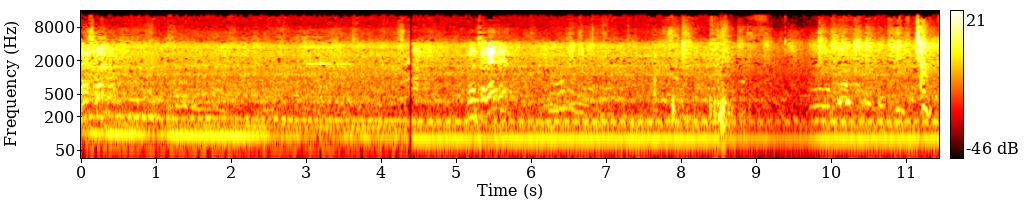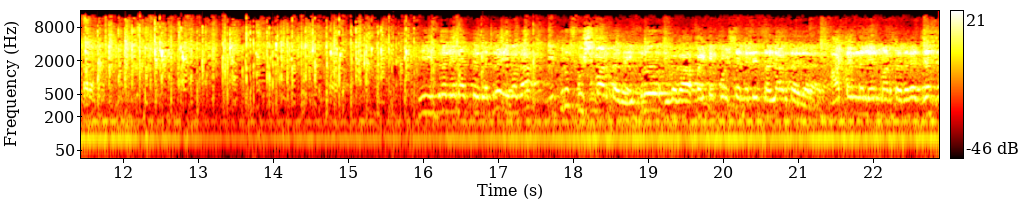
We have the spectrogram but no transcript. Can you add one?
ನೆಕ್ಸ್ಟ್ ಒನ್ ಇನ್ನೊಂದ್ಸರಿ ಈ ಇದ್ರಲ್ಲಿ ಏನಾಗ್ತಾ ಇದೆ ಅಂದ್ರೆ ಇವಾಗ ಇಬ್ರು ಪುಷ್ ಮಾಡ್ತಾ ಇದೆ ಇಬ್ರು ಇವಾಗ ಫೈಟಿಂಗ್ ಪೊಸಿಷನ್ ಅಲ್ಲಿ ತಳ್ಳಾಡ್ತಾ ಇದ್ದಾರೆ. ಆ ಟೈಮ್ನಲ್ಲಿ ಏನ್ ಮಾಡ್ತಾ ಇದ್ದಾರೆ? ಜಸ್ಟ್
